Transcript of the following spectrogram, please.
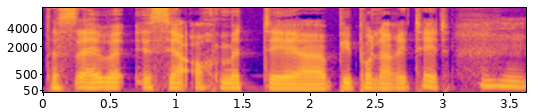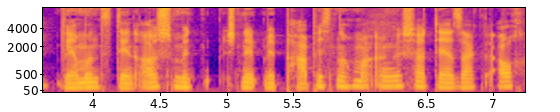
Dasselbe ist ja auch mit der Bipolarität. Mhm. Wir haben uns den Ausschnitt Schnitt mit Papis nochmal angeschaut, der sagt auch,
